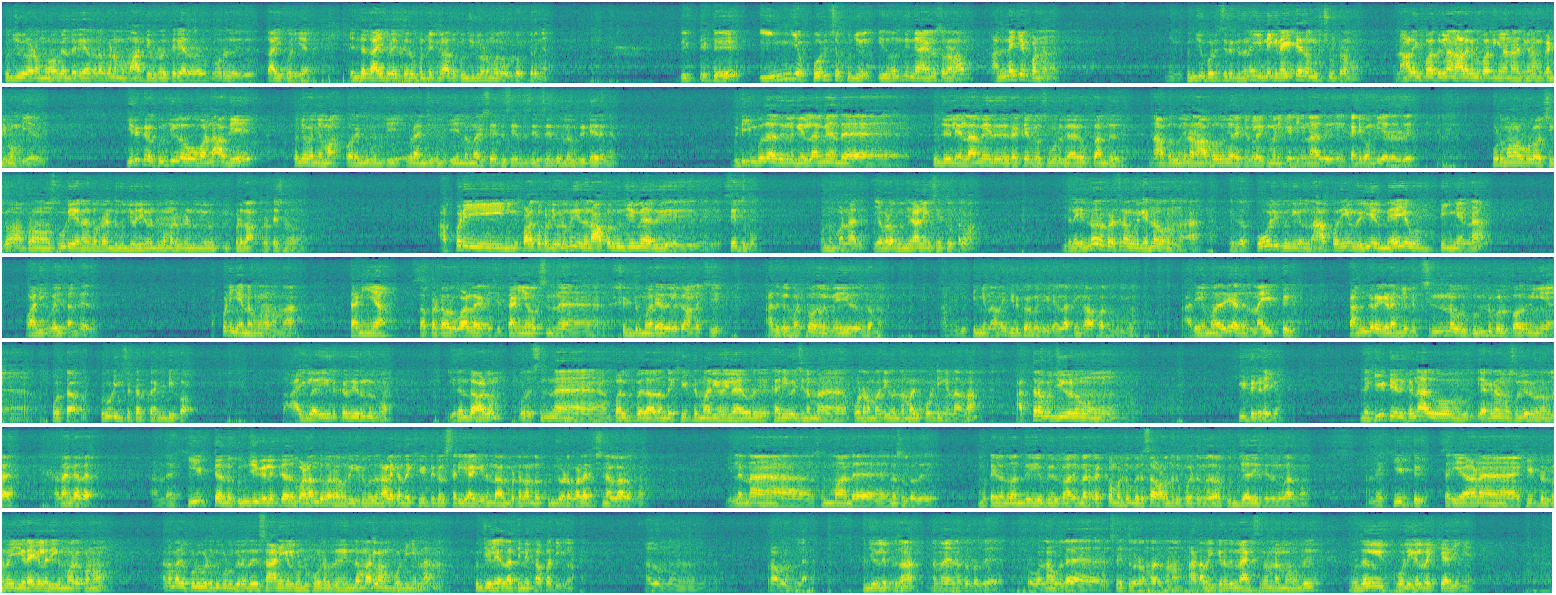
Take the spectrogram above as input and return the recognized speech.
குஞ்சுகளோட முகங்கள் தெரியாத அளவுக்கு நம்ம மாற்றி விடுறது தெரியாத அளவுக்கு ஒரு தாய்க்கோழியை எந்த தாய்க்கோழியை தேர்வு பண்ணுறீங்களோ அந்த குஞ்சுகளோட முதல்ல உள்ள விட்டுருங்க. விட்டுட்டு இங்கே பொறிச்ச குஞ்சுகள் இது வந்து நான் என்ன சொல்லணும் அன்னைக்கே பண்ணணும். இன்றைக்கி குஞ்சு பொறிச்சிருக்குதுன்னா இன்றைக்கி நைட்டே அதை முடிச்சு விட்றணும் நாளைக்கு பார்த்துக்கலாம் நாளைக்குன்னு பார்த்தீங்கன்னா நினச்சிங்கன்னா நம்ம கண்டிப்பாக முடியாது. இருக்கிற குஞ்சுகளை ஒவ்வொன்றா அப்படியே கொஞ்சம் கொஞ்சமாக ஒரு ரெண்டு குஞ்சு ஒரு அஞ்சு குஞ்சு இந்த மாதிரி சேர்த்து சேர்த்து சேர்த்து சேர்த்து உள்ளே விட்டுட்டே இருங்க. விடியும் போது அதுகளுக்கு எல்லாமே அந்த குஞ்சுகள் எல்லாமே இது ரெக்கைக்குள்ள சூடுக்காக உட்காந்து நாற்பது குஞ்சு நாற்பது குஞ்சு ரெக்கைக்குள்ள வைக்க பண்ணி கேட்டிங்கன்னா அது கண்டிப்பாக முடியாது அது. கூடுமானவர்களுக்குள்ள வச்சுக்கும் அப்புறம் சூடு இறந்ததுக்கப்புறம் ரெண்டு குஞ்சு வெளியே வந்துக்கும் மறுபடியும் ரெண்டு குஞ்சு இப்படி தான் ரொட்டேஷன் வரும். அப்படி நீங்கள் பழக்கப்படுத்தி விடும்போது இந்த நாற்பது குஞ்சுமே அது சேர்த்துக்கும். ஒன்றும் பண்ணாது. எவ்வளோ குஞ்சுனாலும் நீங்கள் சேர்த்து விட்டலாம் இதில் இன்னொரு பிரச்சனை உங்களுக்கு என்ன வரும்னா இந்த கோழி குஞ்சுகள் நாற்பதையும் வெளியே மேய விட்டிங்கன்னா பாதிக்கு பாதி தங்காது. அப்போ நீங்கள் என்ன பண்ணணும்னா தனியாக செப்பரேட்டாக ஒரு வாழை அடித்து தனியாக ஒரு சின்ன ஷெட்டு மாதிரி அதுகளுக்கு அமைச்சு அதுகள் மட்டும் அதில் மேய விடணும். அப்படி விட்டிங்கன்னா இருக்கிற குஞ்சுகள் எல்லாத்தையும் காப்பாற்ற முடியும். அதே மாதிரி அது நைட்டு தங்குற இடங்களுக்கு சின்ன ஒரு குண்டு பல்பாவது நீங்கள் போட்டாகணும். ப்ரூடிங் செட்டப் கண்டிப்பாக தாய்களை இருக்கிறது இருந்துக்கும். இருந்தாலும் ஒரு சின்ன பல்ப் ஏதாவது அந்த ஹீட்டு மாதிரியோ இல்லை ஒரு கறி வச்சு நம்ம போடுற மாதிரியோ இந்த மாதிரி போட்டிங்கன்னா தான் அத்தனை குஞ்சுகளும் ஹீட்டு கிடைக்கும். இந்த ஹீட் எதுக்குன்னா அது ஏற்கனவே நம்ம சொல்லியிருக்கிறோம்ல அதான் கதை. அந்த ஹீட்டு அந்த குஞ்சுகளுக்கு அது வளர்ந்து வர ஒரு இருபது நாளைக்கு அந்த ஹீட்டுகள் சரியாக இருந்தால் மட்டும் அந்த குஞ்சோட வளர்ச்சி நல்லாயிருக்கும். இல்லைன்னா சும்மா அந்த என்ன சொல்கிறது முட்டையிலேருந்து வந்து எப்படி இருக்கும் அதே மாதிரி ரெக்கம் மட்டும் பெருசாக வளர்ந்துட்டு போயிட்டு இருந்தால் குஞ்சு அதிக இதில் தான் இருக்கும். அந்த ஹீட்டு சரியான ஹீட் இருக்கணும் இறைகள் அதிகமாக இருக்கணும். அந்த மாதிரி புழு எடுத்து கொடுக்குறது சாணிகள் கொண்டு போடுறது இந்த மாதிரிலாம் போட்டிங்கன்னா குஞ்சுகள் எல்லாத்தையுமே காப்பாற்றிக்கலாம் அது ஒன்றும் ப்ராப்ளம் இல்லை. குஞ்சுகள் இப்படி தான் நம்ம என்ன சொல்கிறது ஒவ்வொன்றா உள்ள சேர்த்து விடுற மாதிரி இருக்கணும். அடை வைக்கிறது மேக்ஸிமம் நம்ம வந்து முதல் கோழிகள் வைக்காதீங்க.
